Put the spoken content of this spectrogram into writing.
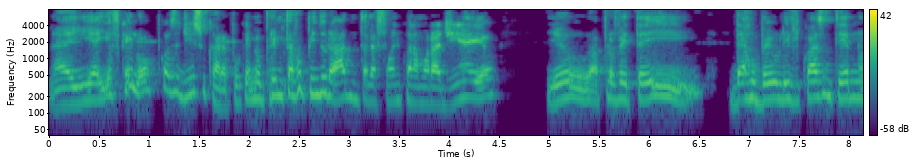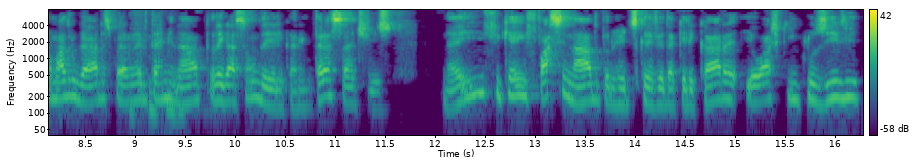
Né, e aí eu fiquei louco por causa disso, cara, porque meu primo estava pendurado no telefone com a namoradinha, e eu, e eu aproveitei derrubei o livro quase inteiro na madrugada, esperando ele terminar a ligação dele, cara. Interessante isso. Né? E fiquei fascinado pelo jeito de escrever daquele cara. E eu acho que, inclusive,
